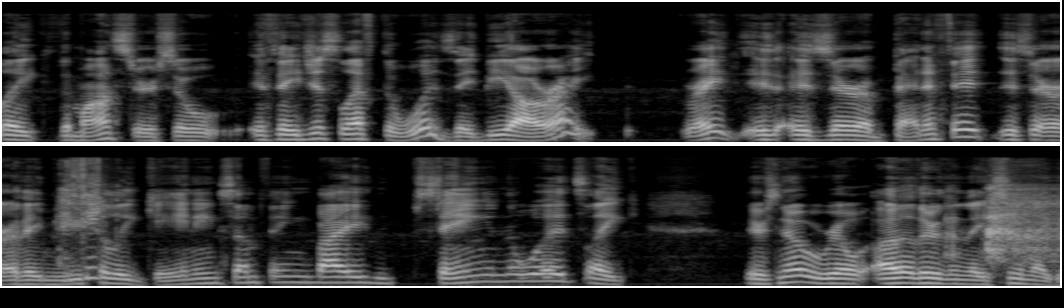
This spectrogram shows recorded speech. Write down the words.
Like the monster. So if they just left the woods, they'd be all right, right? Is, is there a benefit? Is there, are they mutually think... gaining something by staying in the woods? Like, there's no real other than they seem like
